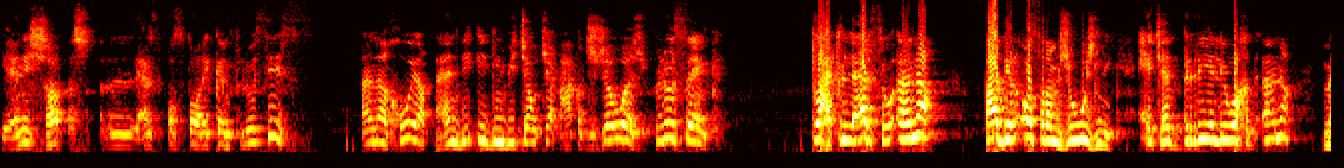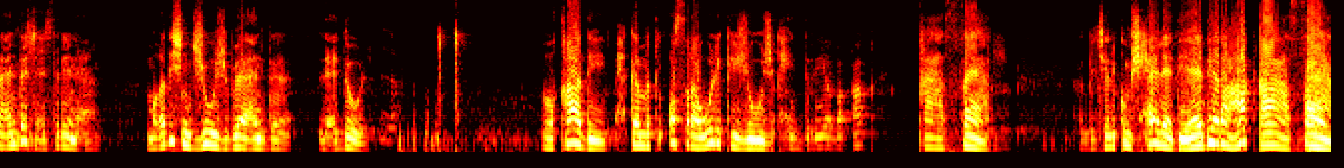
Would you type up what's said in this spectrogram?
يعني الشهر الش- العرس الأسطوري كان فلوسيس. أنا خويا عندي إذن بتوثيق عقد الزواج فلوسينك. طلعت للعرس وأنا قاضي الأسرة مجوجني. حيت هاد الدرية اللي واخد أنا ما عندهاش عشرين عام. ما غاديش نتزوج بها عند العدول. القاضي محكمة الأسرة هو اللي كيجوجك حيت الدرية باقا قاصر. قلت لكم شحال هادي؟ هادي راها قاصر.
